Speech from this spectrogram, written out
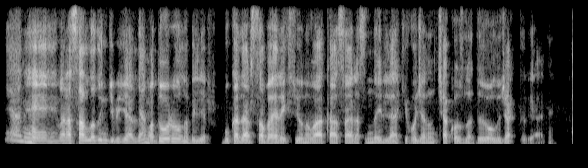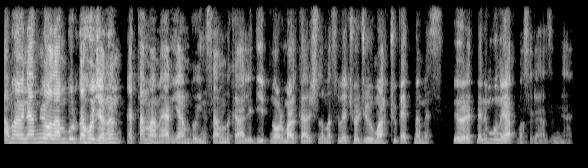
Yani bana salladın gibi geldi ama doğru olabilir. Bu kadar sabah ereksiyonu vakası arasında illaki hocanın çakozladığı olacaktır yani. Ama önemli olan burada hocanın e tamam ergen bu insanlık hali deyip normal karşılaması ve çocuğu mahcup etmemesi. Bir öğretmenin bunu yapması lazım yani.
